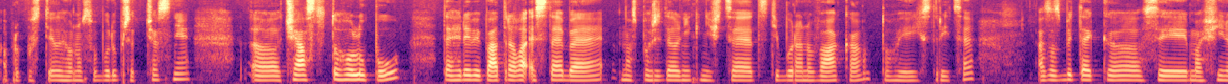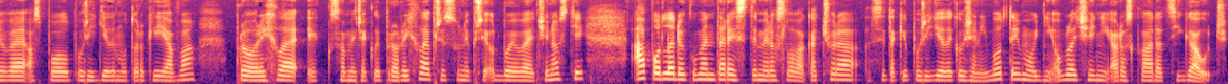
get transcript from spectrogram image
a propustili ho na svobodu předčasně. Eh, část toho lupu tehdy vypátrala STB na spořitelní knižce Ctibora Nováka, toho jejich strýce, a za zbytek eh, si mašínové a spol pořídili motorky Java pro rychlé, jak sami řekli, pro rychlé přesuny při odbojové činnosti a podle dokumentaristy Miroslava Kačura si taky pořídili kožený boty, modní oblečení a rozkládací gauč.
